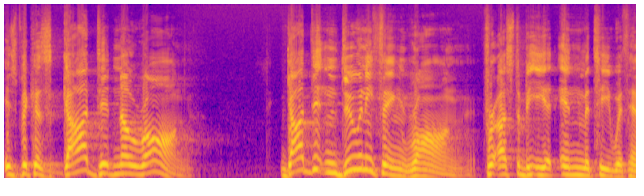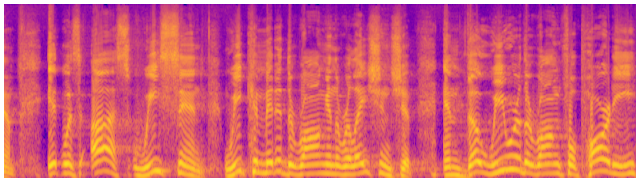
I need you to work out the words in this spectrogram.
is because God did no wrong. God didn't do anything wrong for us to be at enmity with Him. It was us. We sinned. We committed the wrong in the relationship. And though we were the wrongful party,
